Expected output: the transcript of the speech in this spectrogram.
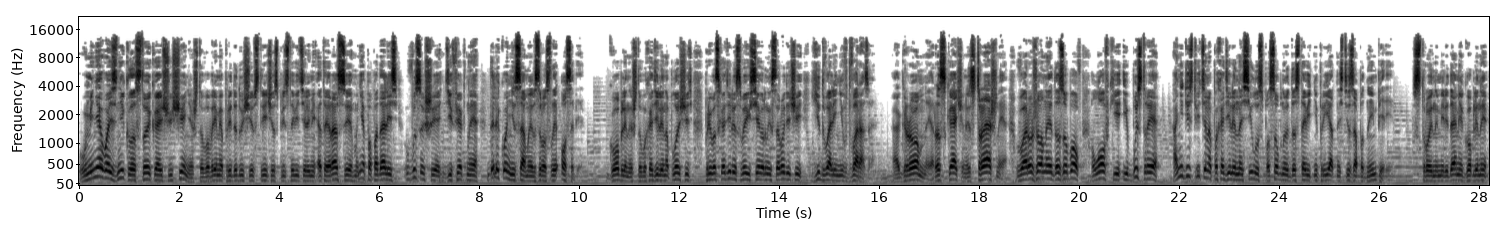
У меня возникло стойкое ощущение, что во время предыдущей встречи с представителями этой расы мне попадались высохшие, дефектные, далеко не самые взрослые особи. Гоблины, что выходили на площадь, превосходили своих северных сородичей едва ли не в два раза. Огромные, раскачанные, страшные, вооруженные до зубов, ловкие и быстрые, они действительно походили на силу, способную доставить неприятности Западной империи. Стройными рядами гоблины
